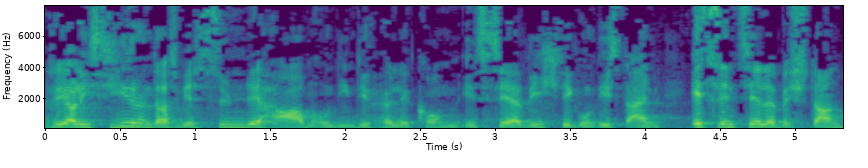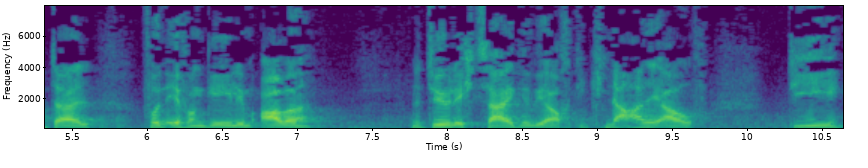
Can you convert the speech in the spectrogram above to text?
realisieren, dass wir Sünde haben und in die Hölle kommen, ist sehr wichtig und ist ein essentieller Bestandteil von Evangelium. Aber natürlich zeigen wir auch die Gnade auf, die,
